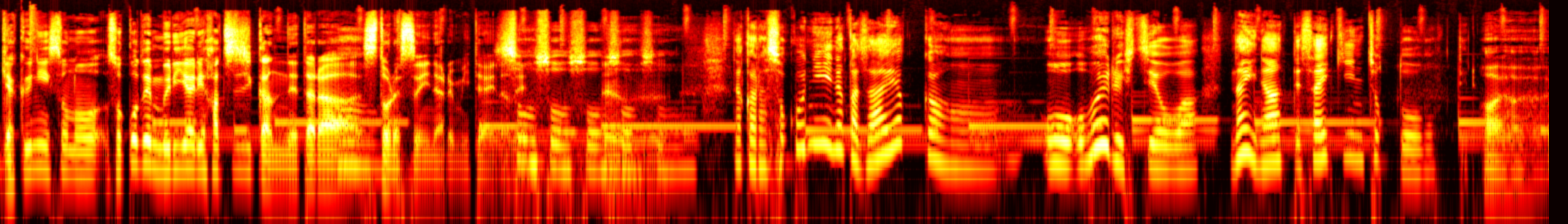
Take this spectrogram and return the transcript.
逆にそのそこで無理やり8時間寝たうん。らストレスになるみたいなね、そうそうそうそうそう、うだからそこになんか罪悪感を覚える必要はないなって最近ちょっと思ってる。はいはいは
